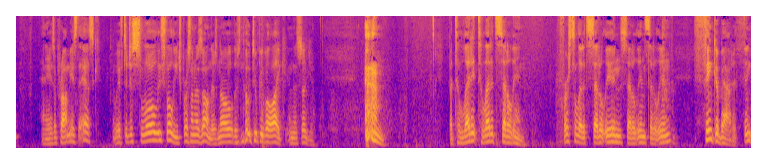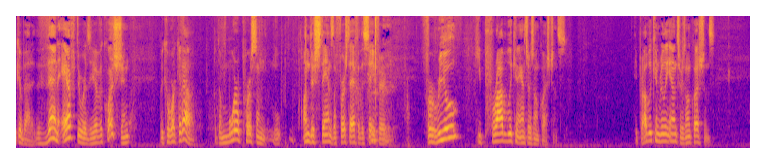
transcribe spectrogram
And he has a problem he has to ask. And we have to just slowly, slowly, each person on his own. There's no, there's no two people alike in this sugya. but to let it, to let it settle in. First to let it settle in, settle in, settle in. Think about it, think about it. Then afterwards, if you have a question, we can work it out. But the more a person understands the first half of the Sefer, for real, he probably can answer his own questions. He probably can really answer his own questions.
